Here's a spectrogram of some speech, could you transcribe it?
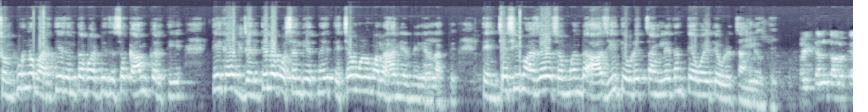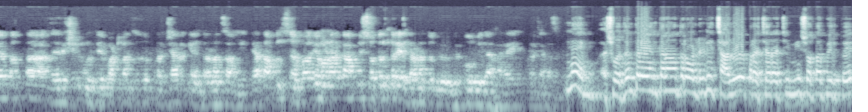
संपूर्ण भारतीय जनता पार्टी जसं काम करते ते काय जनतेला पसंत येत नाही त्याच्यामुळं मला हा निर्णय घ्यायला लागतोय. त्यांच्याशी माझं संबंध आजही तेवढेच चांगले आहेत आणि तेव्हाही तेवढेच चांगले होते. फलटण तालुक्यात आता धैर्यशील मोहिते पाटलांचा जो प्रचार यंत्रणा चालू आहे त्यात आपण सहभागी होणार का? आपली स्वतंत्र यंत्रणा आहे नाही स्वतंत्र यंत्रणा तर ऑलरेडी चालू आहे प्रचाराची. मी स्वतः फिरतोय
